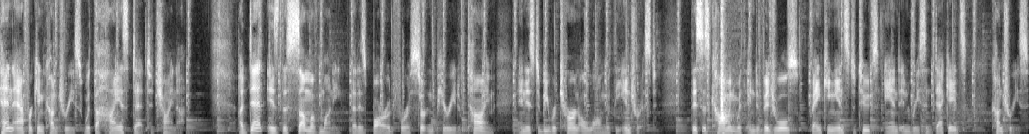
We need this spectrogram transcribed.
10 African countries with the highest debt to China. A debt is the sum of money that is borrowed for a certain period of time and is to be returned along with the interest. This is common with individuals, banking institutes, and in recent decades, countries.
